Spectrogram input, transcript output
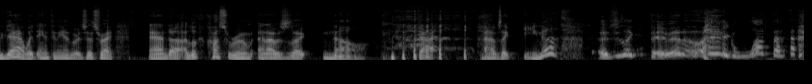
Yeah, with Anthony Edwards. That's right. And uh, I look across the room and I was like, no, that. and I was like, Ina. And she's like, David, I'm like, what the heck?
